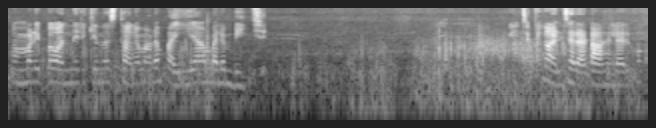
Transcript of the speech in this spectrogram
നമ്മളിപ്പോ വന്നിരിക്കുന്ന സ്ഥലമാണ് പയ്യാമ്പലം ബീച്ച്. ബീച്ചൊക്കെ കാണിച്ചു എല്ലാവർക്കും.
